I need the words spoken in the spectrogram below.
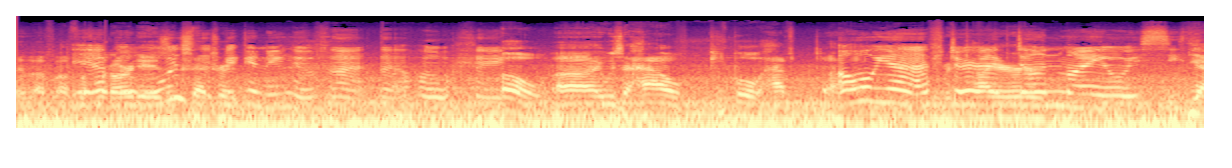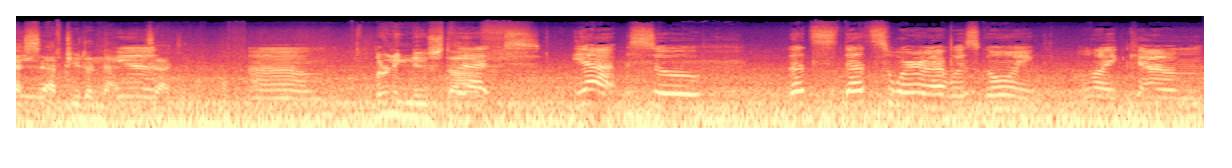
of, of what yeah. But art what is, was the beginning of that? That whole thing. Oh, uh, it was how people have. Uh, Oh yeah, after I've done my OAC thing. Yes, after you've done that, Yeah. exactly. Um, Learning new stuff. that yeah. So that's that's where I was going. Like um,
